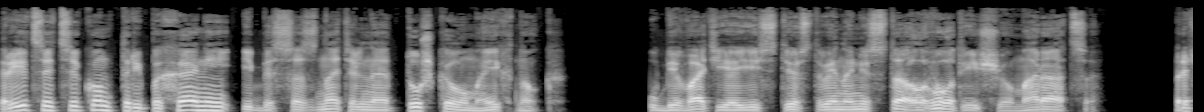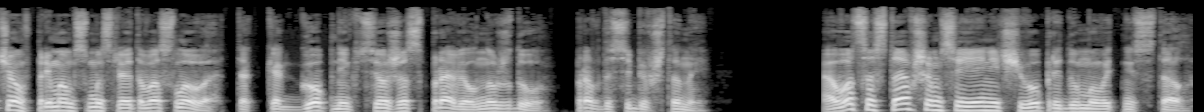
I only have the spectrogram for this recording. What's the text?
Тридцать секунд трепыханий и бессознательная тушка у моих ног. Убивать я, естественно, не стал, вот еще, мараться. Причем в прямом смысле этого слова, так как гопник все же справил нужду, правда себе в штаны. А вот с оставшимся я ничего придумывать не стал,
